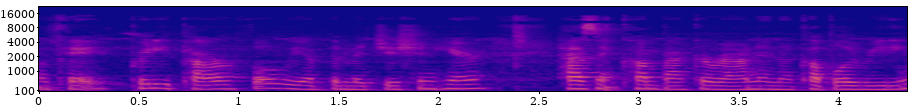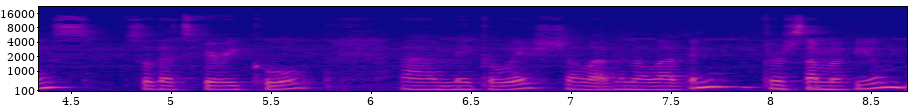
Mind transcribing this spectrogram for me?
Okay, pretty powerful. We have the magician here. Hasn't come back around in a couple of readings, so that's very cool. Uh, Make a wish, 1111 for some of you,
